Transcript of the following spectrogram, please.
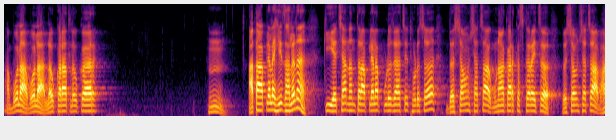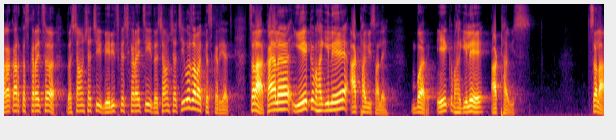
हां बोला बोला लवकरात लवकर. आता आपल्याला हे झालं ना की याच्यानंतर आपल्याला पुढं जायचं थोडंसं दशांशाचा गुणाकार कसं करायचं दशांशाचा भागाकार कसं करायचं दशांशाची बेरीज कशी करायची दशांशाची वजाबाग कसं करायची. चला काय आलं? एक भागिले अठ्ठावीस आलंय. बर एक भागिले अठ्ठावीस. चला.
